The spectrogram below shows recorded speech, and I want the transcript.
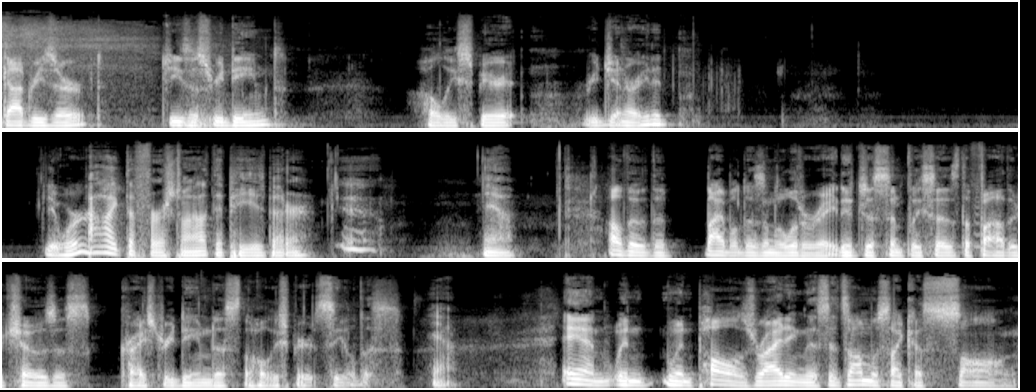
God reserved, Jesus redeemed, Holy Spirit regenerated. It works. I like the first one. I like the P is better. Yeah. Yeah. Although the Bible doesn't alliterate, it just simply says the Father chose us, Christ redeemed us, the Holy Spirit sealed us. Yeah. And when when Paul is writing this, it's almost like a song.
